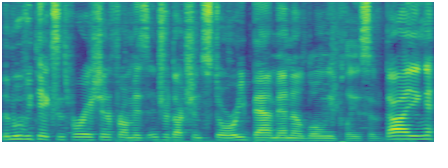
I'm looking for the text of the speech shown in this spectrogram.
The movie takes inspiration from his introduction story, Batman A Lonely Place of Dying,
